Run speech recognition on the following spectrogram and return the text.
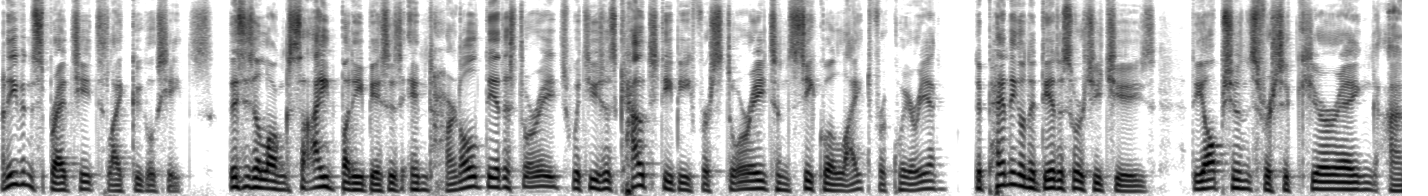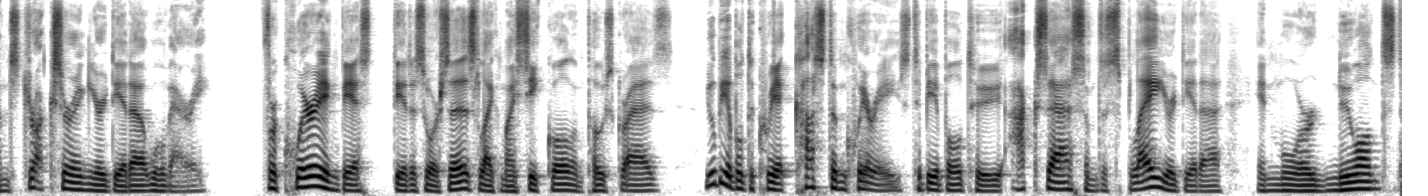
and even spreadsheets like Google Sheets. This is alongside Budibase's internal data storage, which uses CouchDB for storage and SQLite for querying. Depending on the data source you choose, the options for securing and structuring your data will vary. For querying based data sources like MySQL and Postgres, you'll be able to create custom queries to be able to access and display your data in more nuanced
